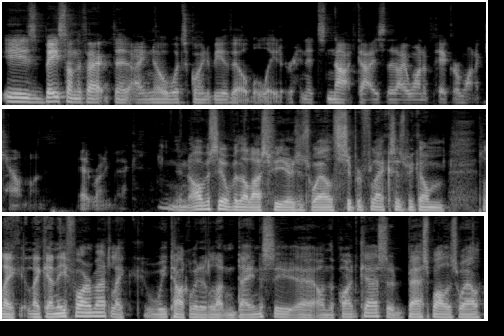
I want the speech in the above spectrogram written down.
is based on the fact that I know what's going to be available later, and it's not guys that I want to pick or want to count on at running back. And obviously, over the last few years as well, Superflex has become like like any format. Like we talk about it a lot in Dynasty uh, on the podcast, and Best Ball as well,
